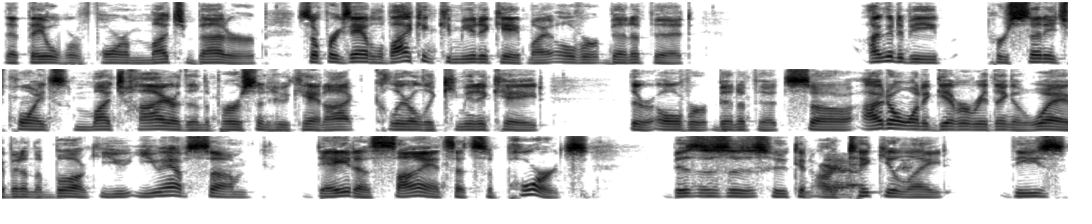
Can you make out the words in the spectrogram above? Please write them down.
that they will perform much better. So, for example, if I can communicate my over benefit, I'm going to be percentage points much higher than the person who cannot clearly communicate their over benefits. So I don't want to give everything away, but in the book, you you have some data science that supports businesses who can yeah. articulate these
